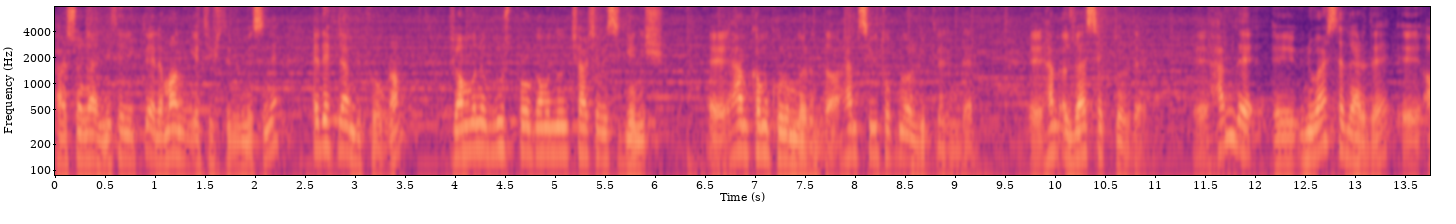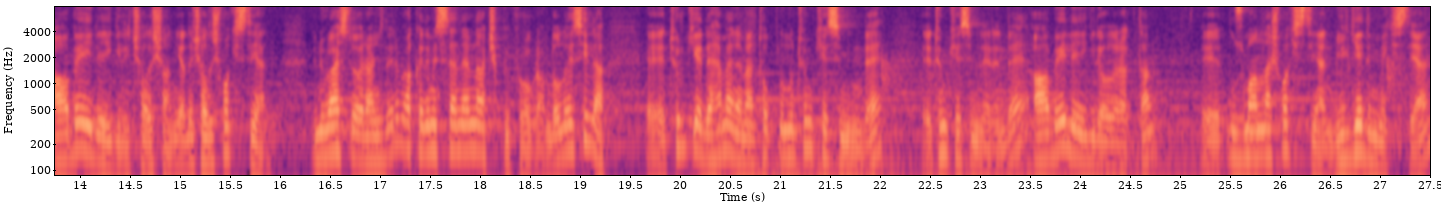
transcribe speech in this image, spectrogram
personel, nitelikli eleman yetiştirilmesini hedefleyen bir program. Canmanı Burs programının çerçevesi geniş. E, hem kamu kurumlarında, hem sivil toplum örgütlerinde, e, hem özel sektörde, e, hem de e, üniversitelerde e, AB ile ilgili çalışan ya da çalışmak isteyen üniversite öğrencileri ve akademisyenlerine açık bir program. Dolayısıyla e, Türkiye'de hemen hemen toplumun tüm kesiminde, e, tüm kesimlerinde AB ile ilgili olaraktan e, uzmanlaşmak isteyen, bilgi edinmek isteyen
